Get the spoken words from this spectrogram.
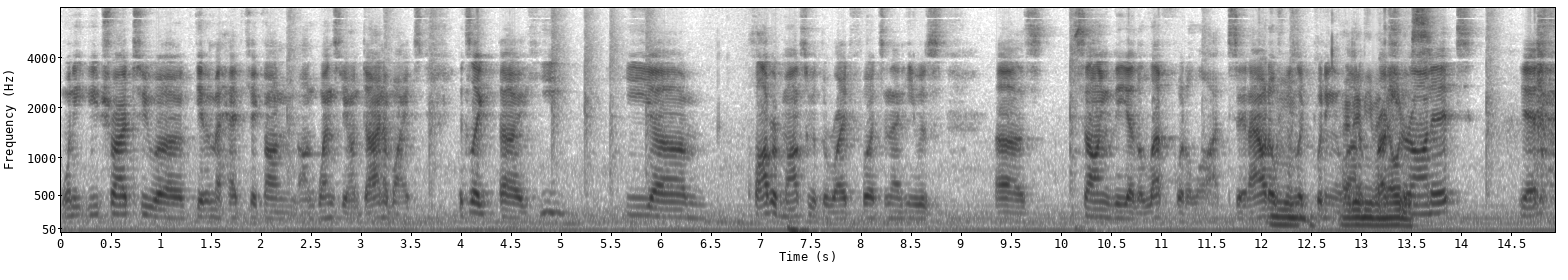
when he, he tried to uh, give him a head kick on, on Wednesday on Dynamite, it's like uh, he he um, clobbered Moxley with the right foot, and then he was uh, selling the uh, the left foot a lot. And I don't know mm, if he was like putting a lot of pressure notice. on it. Yeah,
